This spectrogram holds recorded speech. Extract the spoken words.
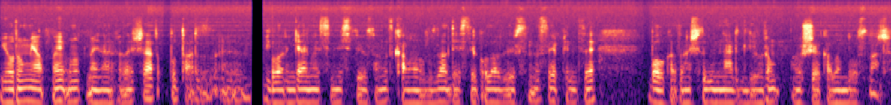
Yorum yapmayı unutmayın arkadaşlar. Bu tarz e, videoların gelmesini istiyorsanız kanalımıza destek olabilirsiniz. Hepinize bol kazançlı günler diliyorum. Hoşça kalın dostlar.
